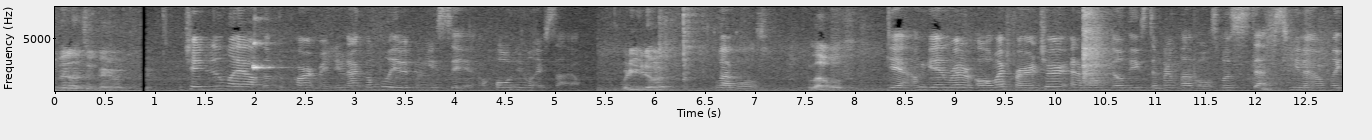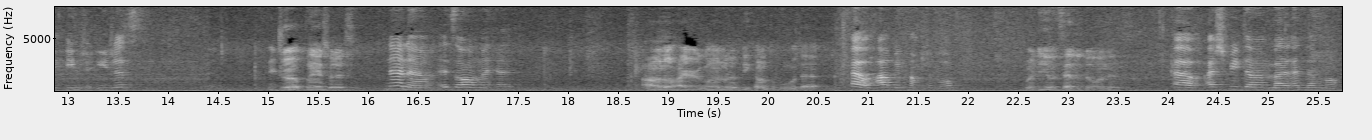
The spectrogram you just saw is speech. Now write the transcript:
you been up to, Kramer? Changing the layout of the apartment. You're not gonna believe it when you see it. A whole new lifestyle. What are you doing? Levels. Levels. Yeah, I'm getting rid of all my furniture and I'm gonna build these different levels with steps, you know, like ancient Egypt. You drew up plans for this? No, no, it's all in my head. I don't know how you're going to be comfortable with that. Oh, I'll be comfortable. When do you intend on doing this? Oh, I should be done by the end of the month.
